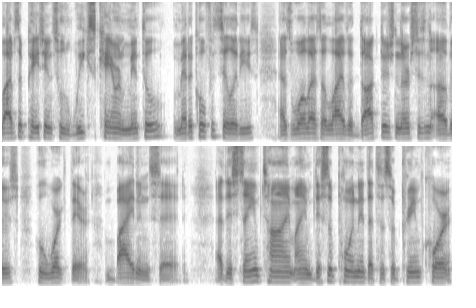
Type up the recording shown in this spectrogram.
lives of patients whose weeks care in mental medical facilities, as well as the lives of doctors, nurses, and others who work there. Biden said. At the same time, I am disappointed that the Supreme Court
